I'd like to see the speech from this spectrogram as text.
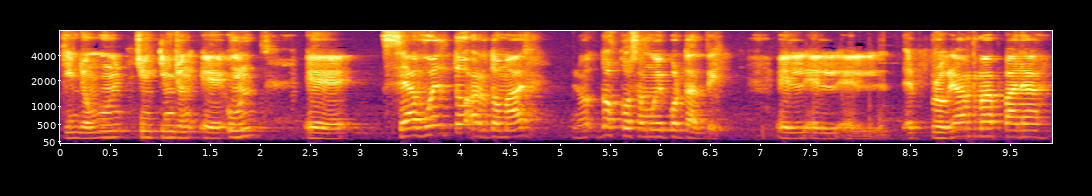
Kim Jong-un, Kim Jong-un, se ha vuelto a retomar dos cosas muy importantes. El, el, el programa para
